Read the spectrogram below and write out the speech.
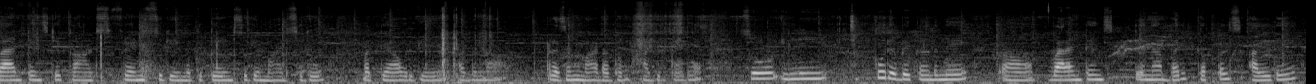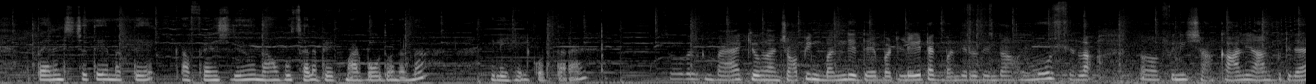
ವ್ಯಾಲೆಂಟೈನ್ಸ್ ಡೇ ಕಾರ್ಡ್ಸ್ ಫ್ರೆಂಡ್ಸ್ಗೆ ಮತ್ತು ಪೇರೆಂಟ್ಸ್ಗೆ ಮಾಡಿಸೋದು. ಮತ್ತು ಅವ್ರಿಗೆ ಅದನ್ನು ಪ್ರೆಸೆಂಟ್ ಮಾಡೋದು ಆಗಿರ್ಬೋದು. ಸೊ ಇಲ್ಲಿ ಚಿಕ್ಕವರಿರ್ಬೇಕಾದ್ರೆ ವ್ಯಾಲೆಂಟೈನ್ಸ್ ಡೇನ ಬರೀ ಕಪಲ್ಸ್ ಅಲ್ಲದೆ ಪೇರೆಂಟ್ಸ್ ಜೊತೆ ಮತ್ತು ಫ್ರೆಂಡ್ಸ್ ಜೊತೆ ನಾವು ಸೆಲೆಬ್ರೇಟ್ ಮಾಡ್ಬೋದು ಅನ್ನೋದನ್ನ ಇಲ್ಲಿ ಹೇಳ್ಕೊಡ್ತಾರೆ. ಸೊ ವೆಲ್ಕಮ್ ಬ್ಯಾಕ್ ಇವಾಗ ನಾನು ಶಾಪಿಂಗ್ ಬಂದಿದ್ದೆ ಬಟ್ ಲೇಟಾಗಿ ಬಂದಿರೋದ್ರಿಂದ ಆಲ್ಮೋಸ್ಟ್ ಎಲ್ಲ ಫಿನಿಶ್ ಖಾಲಿ ಆಗಿಬಿಟ್ಟಿದೆ.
